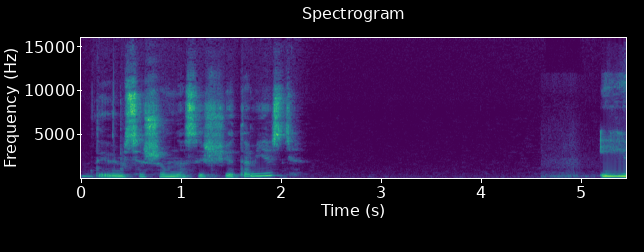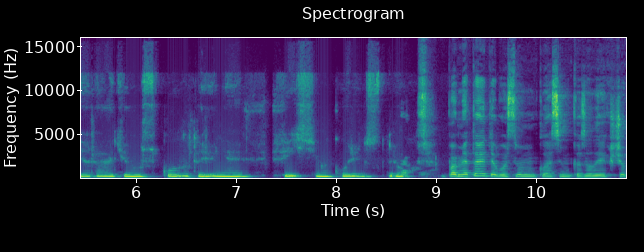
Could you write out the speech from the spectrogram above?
Дивимося, що в нас іще там є. І радіус кола дорівнює 8 корінь з 3. Пам'ятаєте, в восьмому класі ми казали, якщо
